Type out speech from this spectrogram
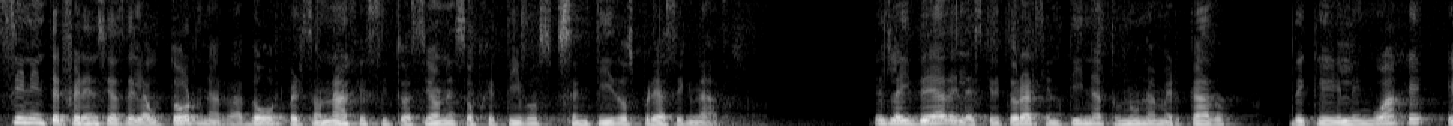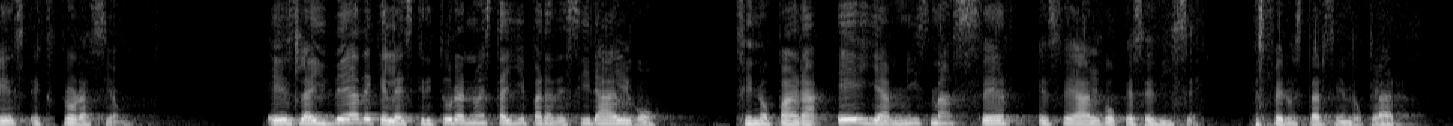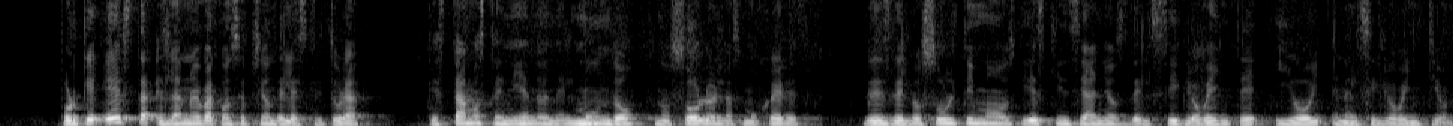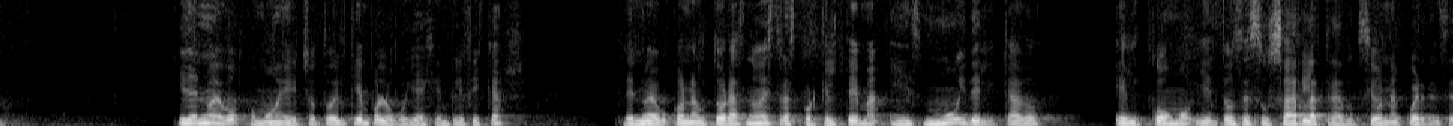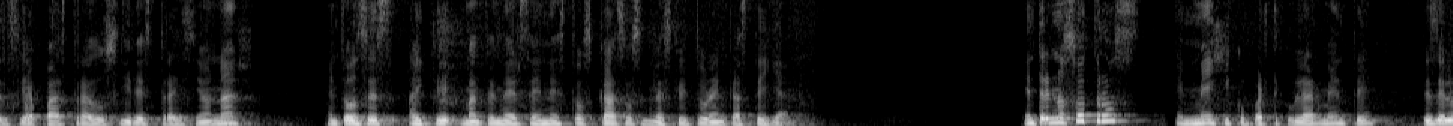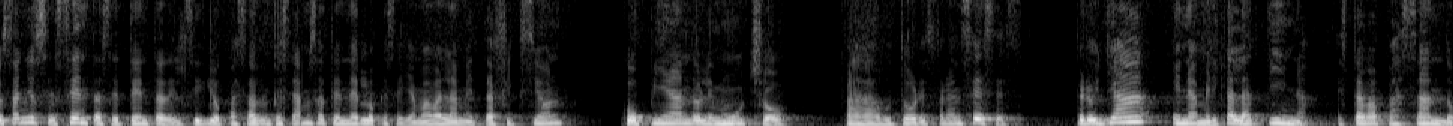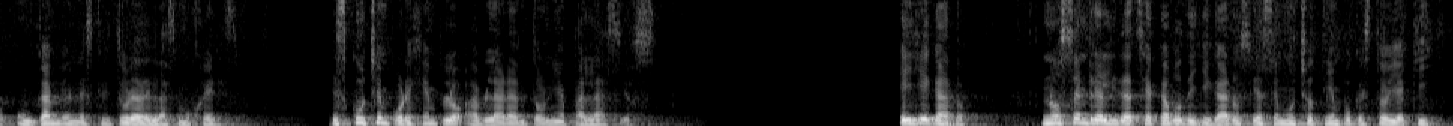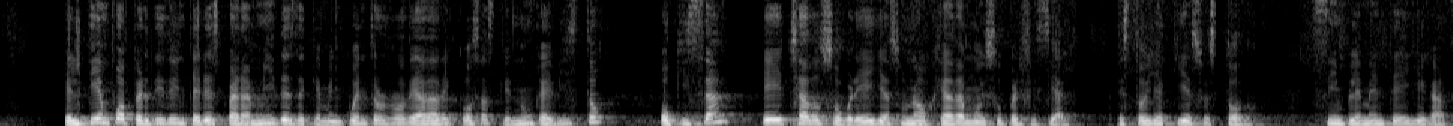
sin interferencias del autor, narrador, personajes, situaciones, objetivos, sentidos preasignados. Es la idea de la escritora argentina Tununa Mercado de que el lenguaje es exploración. Es la idea de que la escritura no está allí para decir algo, sino para ella misma ser ese algo que se dice. Espero estar siendo clara. Porque esta es la nueva concepción de la escritura que estamos teniendo en el mundo, no solo en las mujeres, desde los últimos 10, 15 años del siglo XX y hoy en el siglo XXI. Y de nuevo, como he hecho todo el tiempo, lo voy a ejemplificar. De nuevo con autoras nuestras, porque el tema es muy delicado, el cómo, y entonces usar la traducción, acuérdense, decía Paz, traducir es traicionar. Entonces hay que mantenerse en estos casos en la escritura en castellano. Entre nosotros, en México particularmente, desde los años 60, 70 del siglo pasado empezamos a tener lo que se llamaba la metaficción, copiándole mucho a autores franceses. Pero ya en América Latina estaba pasando un cambio en la escritura de las mujeres. Escuchen, por ejemplo, hablar a Antonia Palacios. He llegado. No sé en realidad si acabo de llegar o si hace mucho tiempo que estoy aquí. El tiempo ha perdido interés para mí desde que me encuentro rodeada de cosas que nunca he visto o quizá he echado sobre ellas una ojeada muy superficial. Estoy aquí, eso es todo. Simplemente he llegado.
